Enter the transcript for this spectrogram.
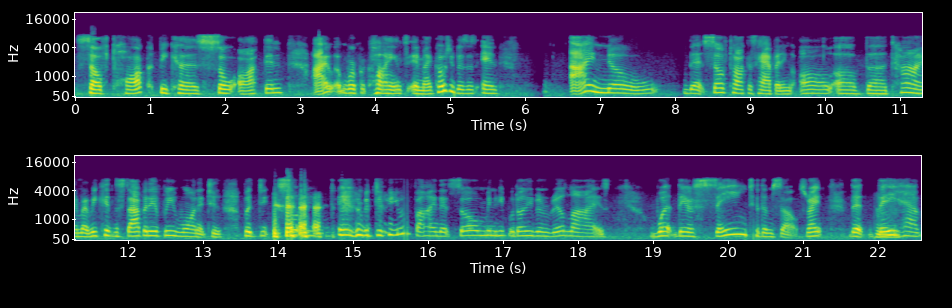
self talk because so often I work with clients in my coaching business and I know that self talk is happening all of the time, right? We couldn't stop it if we wanted to. But do, so, but do you find that so many people don't even realize what they're saying to themselves, right? That mm-hmm. they have,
